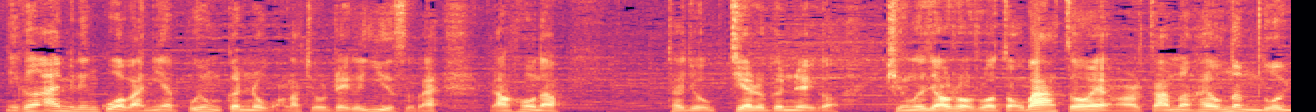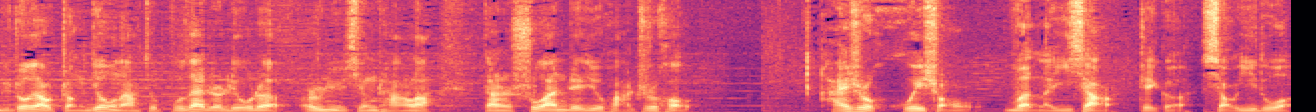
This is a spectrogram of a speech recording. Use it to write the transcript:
你跟艾米琳过吧，你也不用跟着我了，就是这个意思呗。”然后呢，他就接着跟这个。瓶子教授说：“走吧，泽维尔，咱们还有那么多宇宙要拯救呢，就不在这留着儿女情长了。”但是说完这句话之后，还是回手吻了一下这个小伊多，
